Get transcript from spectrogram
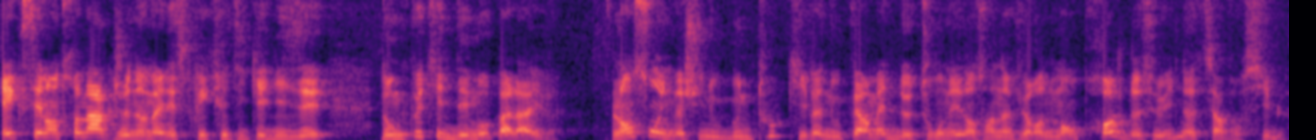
Excellente remarque, jeune homme à l'esprit critique aiguisé. Donc petite démo, pas live. Lançons une machine Ubuntu qui va nous permettre de tourner dans un environnement proche de celui de notre serveur cible.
